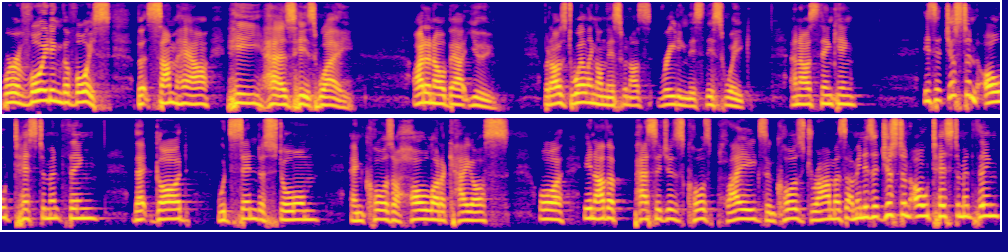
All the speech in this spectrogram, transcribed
we're avoiding the voice, but somehow He has His way. I don't know about you, but I was dwelling on this when I was reading this this week, and I was thinking, is it just an Old Testament thing that God would send a storm and cause a whole lot of chaos? Or in other passages, cause plagues and cause dramas? I mean, is it just an Old Testament thing?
